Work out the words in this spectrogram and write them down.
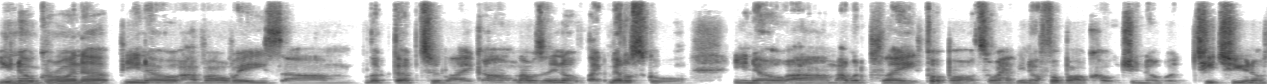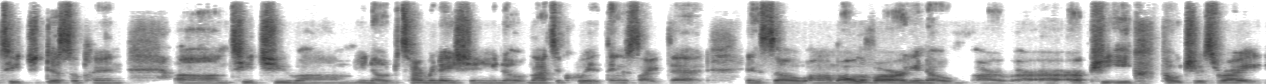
You know, growing up, you know, I've always um, looked up to like um, when I was, you know, like middle school. You know, um, I would play football, so I have, you know, football coach. You know, would teach you, you know, teach you discipline, um, teach you, um, you know, determination. You know, not to quit, things like that. And so, um, all of our, you know, our our, our PE coaches, right,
